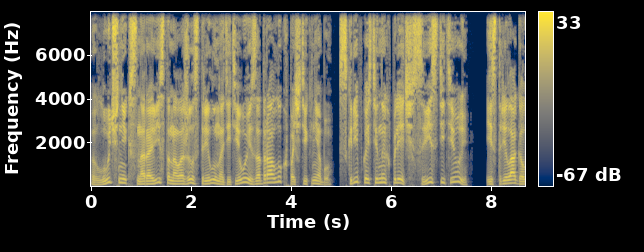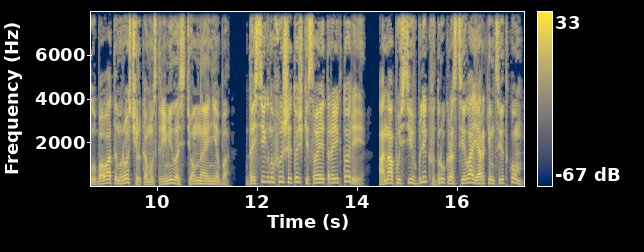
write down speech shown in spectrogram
Лучник сноровисто наложил стрелу на тетиву и задрал лук почти к небу. Скрип костяных плеч, свист тетивы, и стрела голубоватым росчерком устремилась в темное небо. Достигнув высшей точки своей траектории, она, опустив блик, вдруг расцвела ярким цветком,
